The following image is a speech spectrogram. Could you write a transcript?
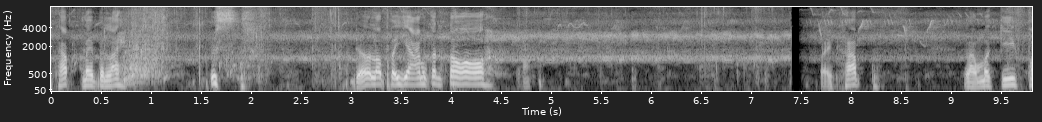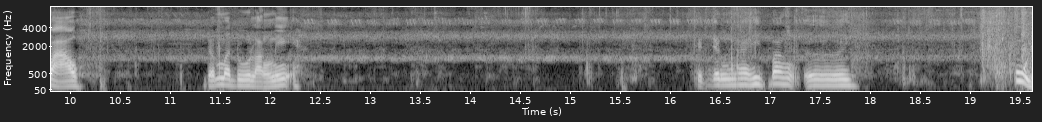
คครับไม่เป็นไร เดี๋ยวเราไปยามกันต่อ ไปครับ หลังเมื่อกี้ฟาว เดี๋ยวมาดูหลังนี้เป็นยังไงบ้างเอ่ยอุ้ย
